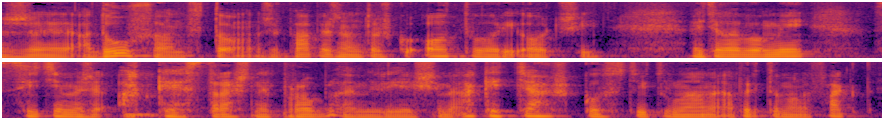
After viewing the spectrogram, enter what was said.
že, a dúfam v tom, že pápež nám trošku otvorí oči. Viete, lebo my cítime, že aké strašné problémy riešime, aké ťažkosti tu máme a pritom ale fakt,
